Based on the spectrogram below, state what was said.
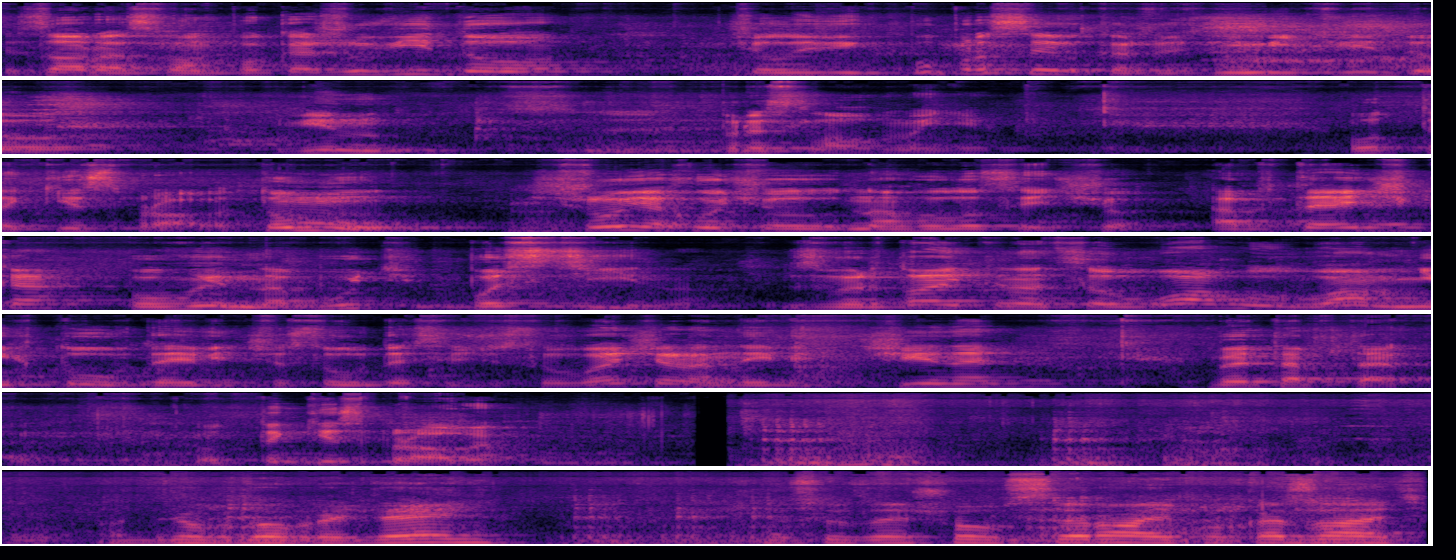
Зараз вам покажу відео. Чоловік попросив, кажу, зніміть відео. Він е, прислав мені. От такі справи. Тому, що я хочу наголосити, що аптечка повинна бути постійно. Звертайте на це увагу, вам ніхто в 9 часов, 10 часов вечора не відчине ветаптеку. От такі справи. Андрюх, добрий день. Я сюди зайшов в сарай показати,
